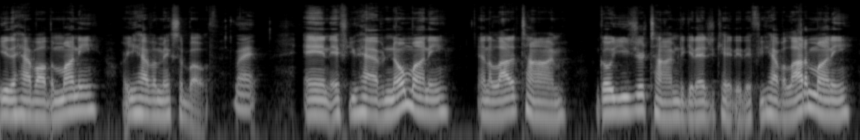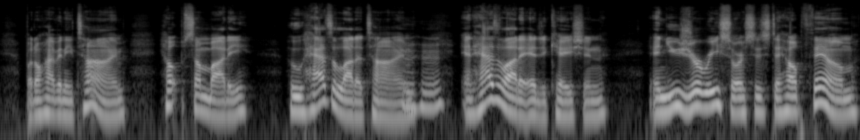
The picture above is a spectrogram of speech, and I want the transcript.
you either have all the money or you have a mix of both. Right. and if you have no money and a lot of time go use your time to get educated. If you have a lot of money but don't have any time help somebody who has a lot of time mm-hmm. and has a lot of education and use your resources to help them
